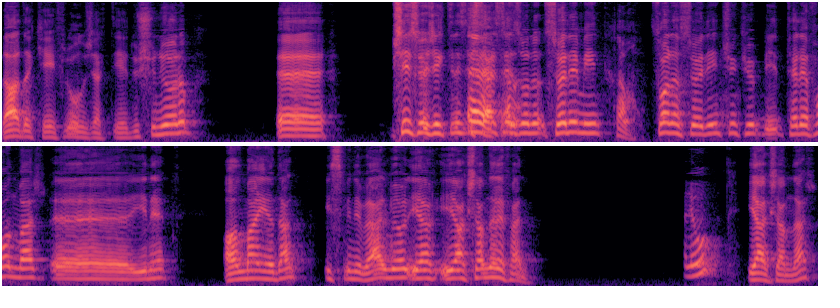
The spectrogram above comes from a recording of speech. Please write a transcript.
daha da keyifli olacak diye düşünüyorum. E, bir şey söyleyecektiniz. Evet, İsterseniz onu söylemeyin. Tamam. Sonra söyleyin çünkü bir telefon var e, yine Almanya'dan ismini vermiyor. İyi, iyi akşamlar efendim. Alo, İyi akşamlar.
